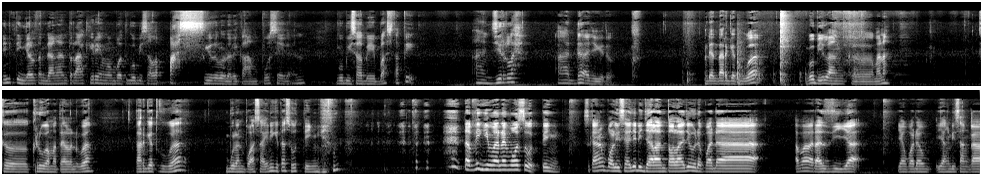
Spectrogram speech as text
Ini tinggal tendangan terakhir yang membuat gue bisa lepas gitu loh dari kampus ya kan. Gue bisa bebas tapi anjir lah ada aja gitu. Dan target gue gue bilang ke mana? Ke kru sama talent gue target gue bulan puasa ini kita syuting. Tapi gimana mau syuting? Sekarang polisi aja di jalan tol aja udah pada apa razia. Yang pada yang disangka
